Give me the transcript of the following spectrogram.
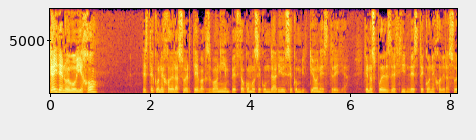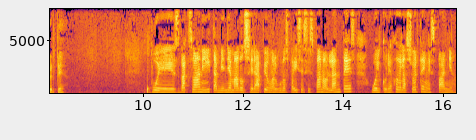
¿Qué hay de nuevo, viejo? Este conejo de la suerte, Bugs Bunny, empezó como secundario y se convirtió en estrella. ¿Qué nos puedes decir de este conejo de la suerte? Pues Bugs Bunny, también llamado Serapio en algunos países hispanohablantes o el conejo de la suerte en España,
